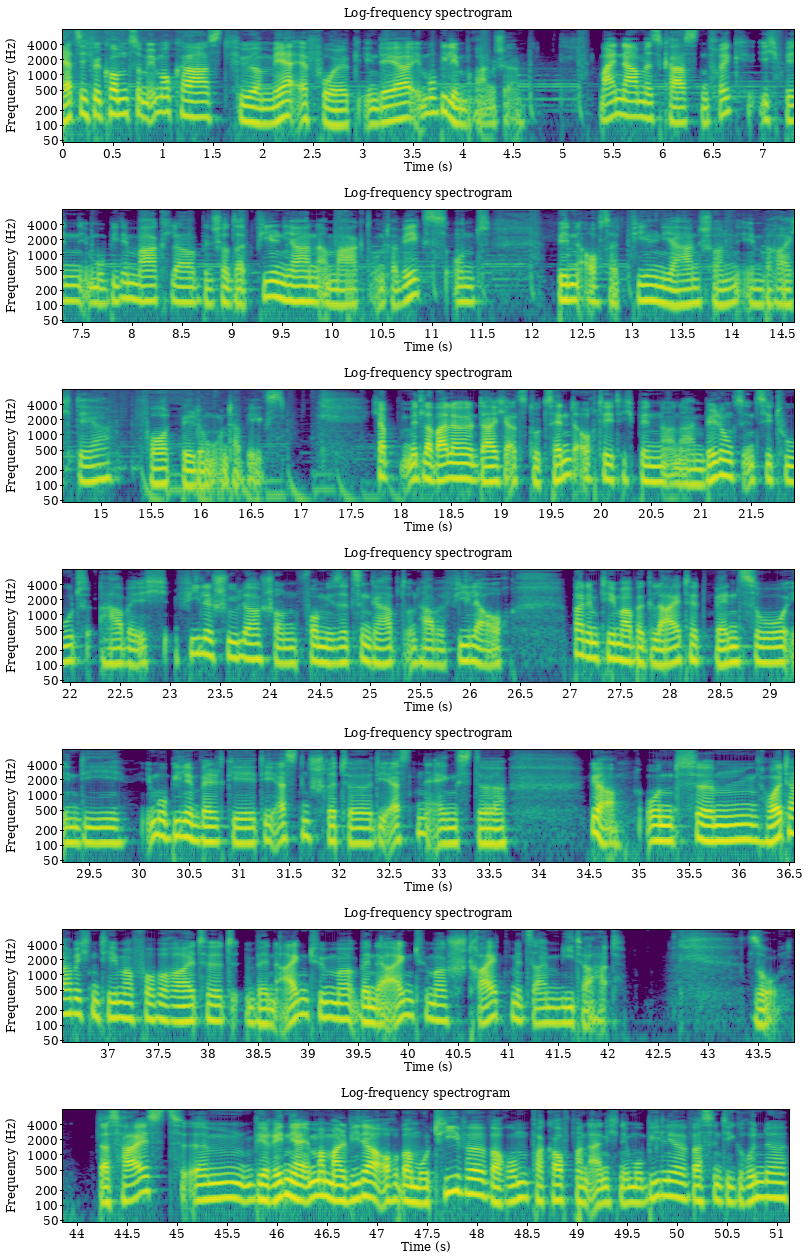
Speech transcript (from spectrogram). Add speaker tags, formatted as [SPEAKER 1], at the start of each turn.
[SPEAKER 1] Herzlich willkommen zum Immocast für mehr Erfolg in der Immobilienbranche. Mein Name ist Carsten Frick, ich bin Immobilienmakler, bin schon seit vielen Jahren am Markt unterwegs und bin auch seit vielen Jahren schon im Bereich der Fortbildung unterwegs. Ich habe mittlerweile, da ich als Dozent auch tätig bin an einem Bildungsinstitut, habe ich viele Schüler schon vor mir sitzen gehabt und habe viele auch bei dem Thema begleitet, wenn es so in die Immobilienwelt geht, die ersten Schritte, die ersten Ängste. Ja, und ähm, heute habe ich ein Thema vorbereitet, wenn Eigentümer, wenn der Eigentümer Streit mit seinem Mieter hat. So, das heißt, ähm, wir reden ja immer mal wieder auch über Motive. Warum verkauft man eigentlich eine Immobilie? Was sind die Gründe?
